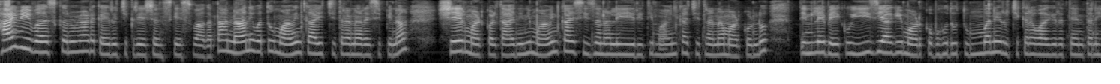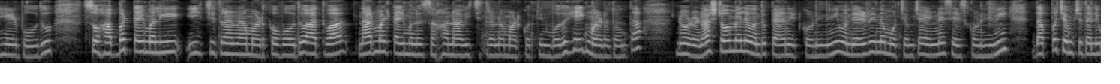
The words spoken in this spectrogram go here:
ಹಾಯ್ ವೀವರ್ಸ್ ಕರುನಾಡ ಕೈರುಚಿ ಕ್ರಿಯೇಷನ್ಸ್ಗೆ ಸ್ವಾಗತ. ನಾನಿವತ್ತು ಮಾವಿನಕಾಯಿ ಚಿತ್ರಾನ್ನ ರೆಸಿಪಿನ ಶೇರ್ ಮಾಡ್ಕೊಳ್ತಾ ಇದ್ದೀನಿ. ಮಾವಿನಕಾಯಿ ಸೀಸನಲ್ಲಿ ಈ ರೀತಿ ಮಾವಿನಕಾಯಿ ಚಿತ್ರಾನ್ನ ಮಾಡಿಕೊಂಡು ತಿನ್ನಲೇಬೇಕು ಈಸಿಯಾಗಿ ಮಾಡ್ಕೋಬಹುದು ತುಂಬಾ ರುಚಿಕರವಾಗಿರುತ್ತೆ ಅಂತಲೇ ಹೇಳ್ಬೋದು. ಸೊ ಹಬ್ಬದ ಟೈಮಲ್ಲಿ ಈ ಚಿತ್ರಾನ್ನ ಮಾಡ್ಕೋಬೋದು ಅಥವಾ ನಾರ್ಮಲ್ ಟೈಮಲ್ಲೂ ಸಹ ನಾವು ಈ ಚಿತ್ರಾನ್ನ ಮಾಡ್ಕೊಂಡು ತಿನ್ಬೋದು. ಹೇಗೆ ಮಾಡೋದು ಅಂತ ನೋಡೋಣ. ಸ್ಟವ್ ಮೇಲೆ ಒಂದು ಪ್ಯಾನ್ ಇಟ್ಕೊಂಡಿದ್ದೀನಿ. ಒಂದು ಎರಡರಿಂದ ಮೂರು ಚಮಚ ಎಣ್ಣೆ ಸೇರಿಸ್ಕೊಂಡಿದ್ದೀನಿ. ದಪ್ಪ ಚಮಚದಲ್ಲಿ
